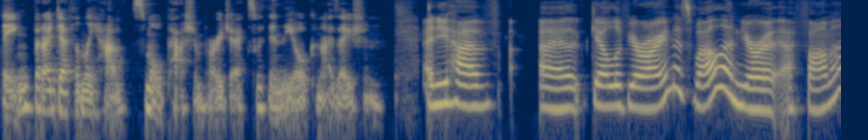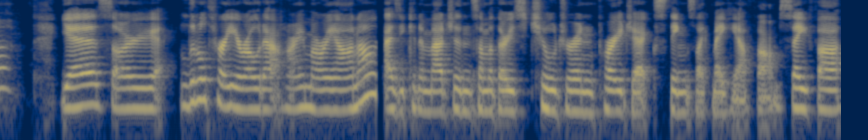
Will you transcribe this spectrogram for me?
thing, but I definitely have small passion projects within the organization. And you have a girl of your own as well, and you're a, a farmer. Yeah, so little three year old at home, Ariana. As you can imagine, some of those children projects, things like making our farm safer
